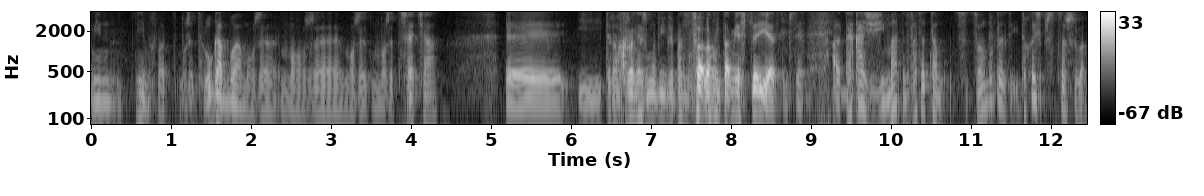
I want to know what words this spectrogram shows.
Min, nie wiem, chyba może druga była, może, może, może, może trzecia. Yy, I ten ochroniarz mówi, wie pan co, ale on tam jeszcze jest. Ale taka zima, ten facet tam, co, co on w ogóle, i trochę się przestraszyłem.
